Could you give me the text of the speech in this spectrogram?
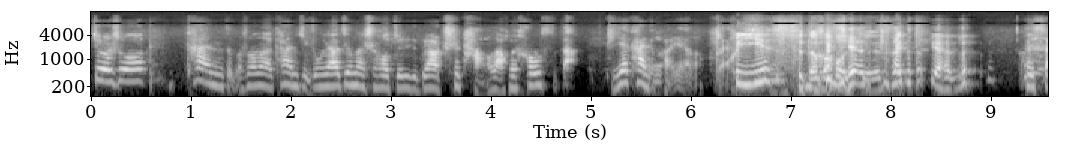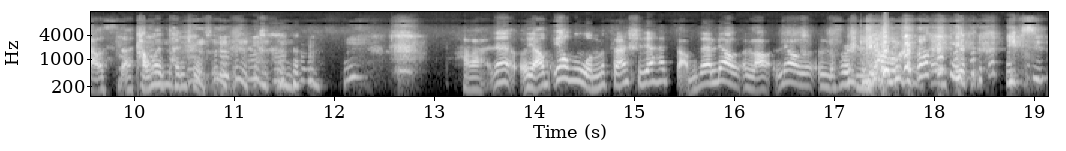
就是说看怎么说呢？看《举重妖精》的时候，嘴里就不要吃糖了，会齁死的，直接看就可以了。对，会噎死的吧？我觉得太甜了。会笑死的，糖会喷出去。好吧，那要要不我们反正时间还早，我们再撂个唠撂不是 聊唠个，你是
